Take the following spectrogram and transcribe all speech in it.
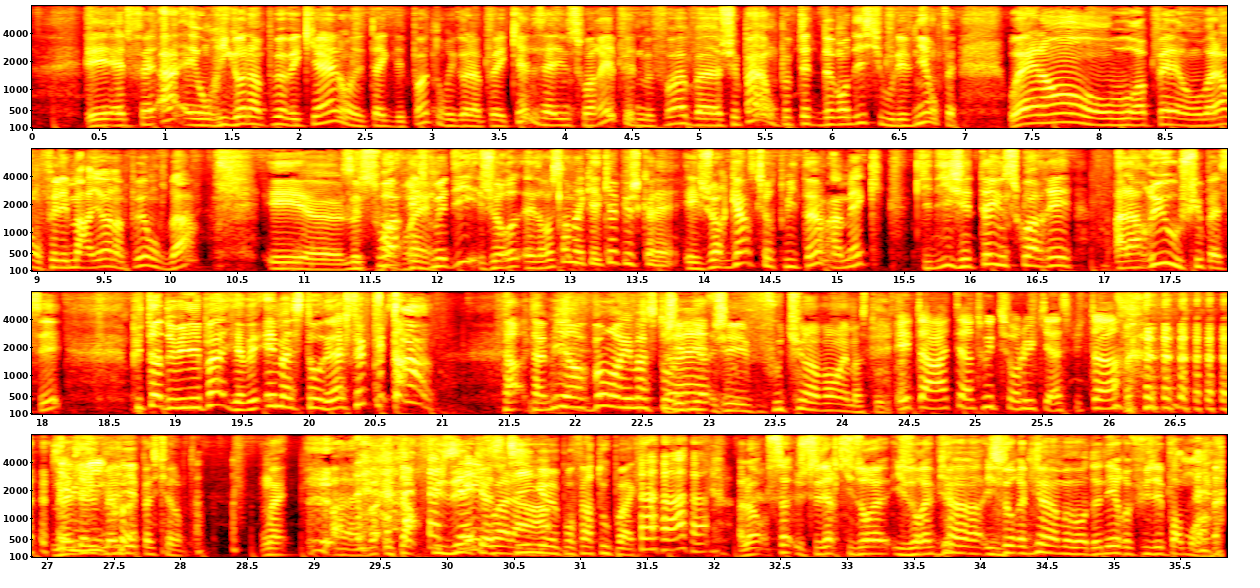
Et elle fait ah et on rigole un peu avec elle, on était avec des potes, on rigole un peu avec elle, elle a une soirée puis elle me fait ah, bah je sais pas, on peut peut-être demander si vous voulez venir, on fait ouais non, on vous rappelle, on, voilà, on fait les marioles un peu, on se barre. Et euh, le soir, et je me dis, je, elle ressemble à quelqu'un que je connais. Et je regarde sur Twitter un mec qui dit j'étais une soirée à la rue où je suis passé. Putain, devinez pas, il y avait Emma Stone. Et là, je fais putain. T'as t'as mis un vent à Emma Stone. J'ai Ouais, J'ai foutu un vent à Emma Stone. Et t'as raté un tweet sur Lucas, putain. Ma vie, ma vie quoi. est passionnante. Ouais. Ah, et t'as refusé le casting voilà. euh, pour faire Tupac. Alors, ça, c'est-à-dire qu'ils auraient, ils auraient bien, ils auraient bien à un moment donné refusé pour moi.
